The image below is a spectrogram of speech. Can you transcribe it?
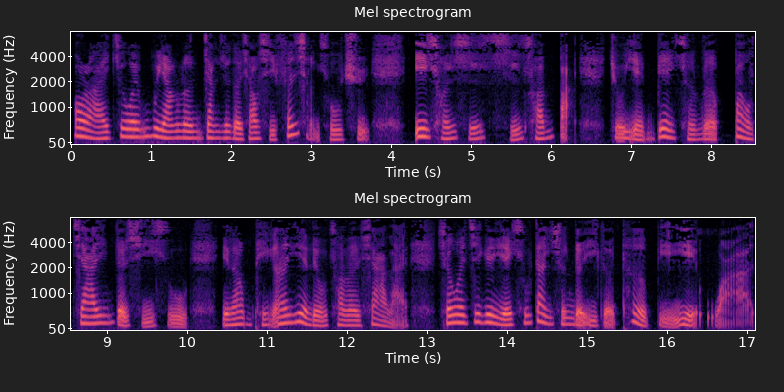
后来，这位牧羊人将这个消息分享出去，一传十，十传百，就演变成了报佳音的习俗，也让平安夜流传了下来，成为纪念耶稣诞生的一个特别夜晚。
